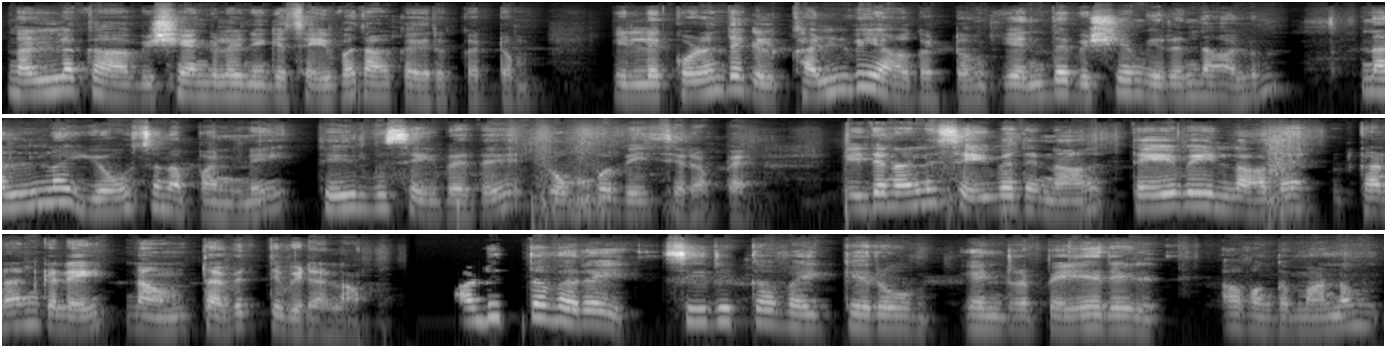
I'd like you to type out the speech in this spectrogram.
நல்ல க விஷயங்களை நீங்கள் செய்வதாக இருக்கட்டும் இல்லை குழந்தைகள் கல்வி ஆகட்டும் எந்த விஷயம் இருந்தாலும் நல்லா யோசனை பண்ணி தேர்வு செய்வது ரொம்பவே சிறப்பு. இதனால் செய்வதனால் தேவையில்லாத கடன்களை நாம் தவிர்த்து விடலாம். அடுத்தவரை சிரிக்க வைக்கிறோம் என்ற பெயரில் அவங்க மனம்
